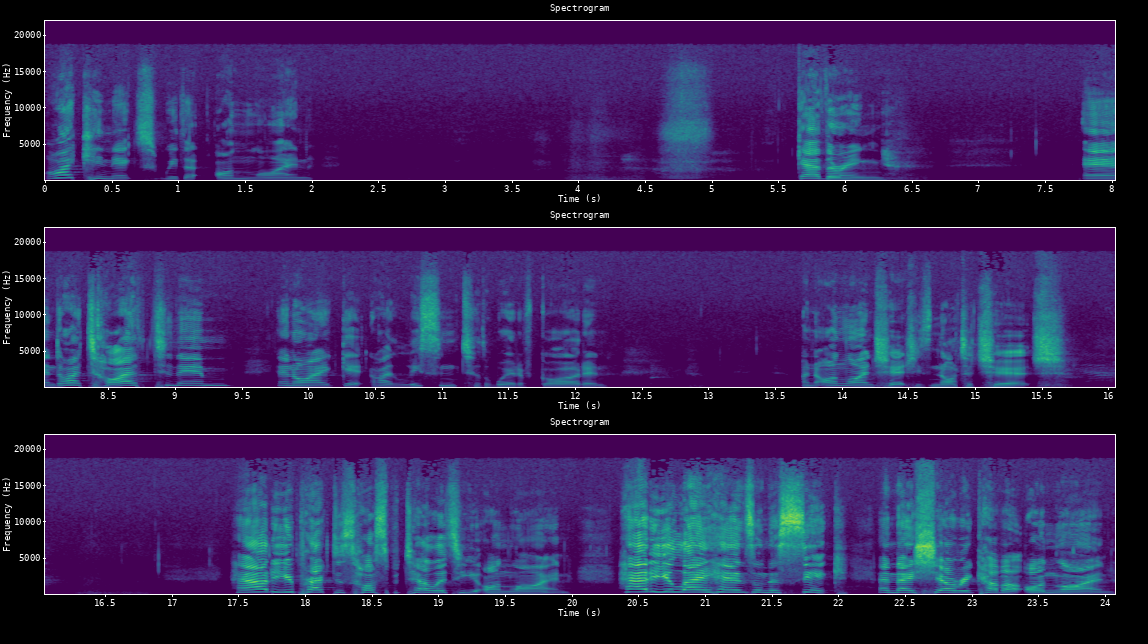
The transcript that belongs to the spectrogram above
I connect with an online gathering and I tithe to them and I get I listen to the word of God and an online church is not a church. How do you practice hospitality online? How do you lay hands on the sick and they shall recover online?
